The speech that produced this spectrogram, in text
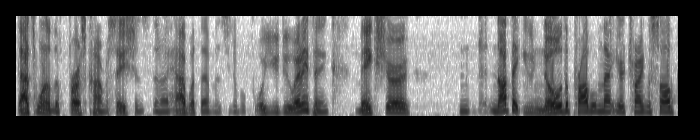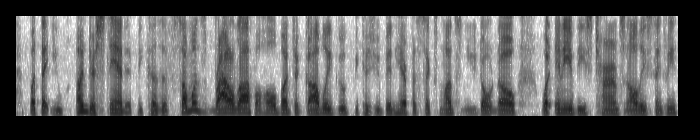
That's one of the first conversations that I have with them is, you know, before you do anything, make sure not that you know the problem that you're trying to solve, but that you understand it. Because if someone's rattled off a whole bunch of gobbledygook because you've been here for six months and you don't know what any of these terms and all these things mean,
